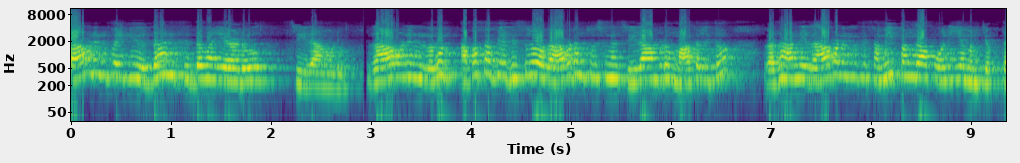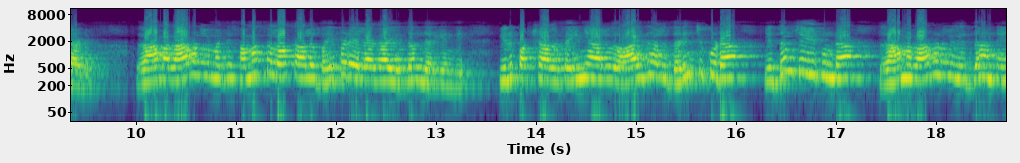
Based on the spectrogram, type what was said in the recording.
రావణునిపైకి యుద్ధానికి సిద్ధమయ్యాడు శ్రీరాముడు. రావణుని రథం అపసభ్య దిశలో రావడం చూసిన శ్రీరాముడు మాతలితో రథాన్ని రావణునికి సమీపంగా పోనీయమని చెప్తాడు. రామ రావణుల మధ్య సమస్త లోకాలు భయపడేలాగా యుద్ధం జరిగింది. ఇరు పక్షాల సైన్యాలు ఆయుధాలు ధరించి కూడా యుద్ధం చేయకుండా రామ రావణుల యుద్ధాన్నే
